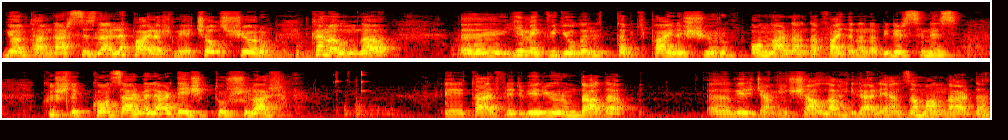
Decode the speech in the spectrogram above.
yöntemler sizlerle paylaşmaya çalışıyorum. Kanalımda e, yemek videoları tabii ki paylaşıyorum. Onlardan da faydalanabilirsiniz. Kışlık konserveler, değişik turşular e, tarifleri veriyorum. Daha da e, vereceğim inşallah ilerleyen zamanlarda.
